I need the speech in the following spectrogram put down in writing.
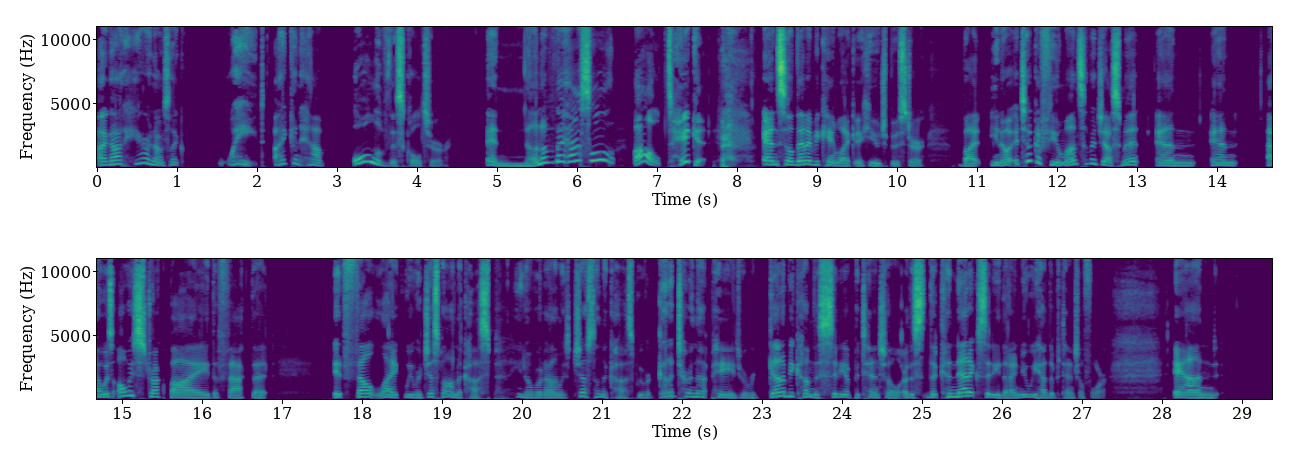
I got here and I was like, wait, I can have all of this culture and none of the hassle? I'll take it. and so then it became like a huge booster. But, you know, it took a few months of adjustment and and I was always struck by the fact that it felt like we were just on the cusp. You know, Rhode Island was just on the cusp. We were going to turn that page. We were going to become the city of potential or the, the kinetic city that I knew we had the potential for. And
